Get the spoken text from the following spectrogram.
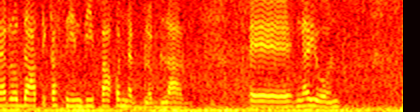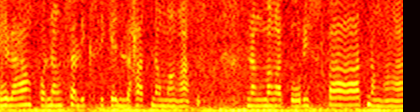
Pero dati kasi hindi pa ako nagblog. Eh ngayon, kailangan ko nang saliksikin lahat ng mga ng mga tourist spot, ng mga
